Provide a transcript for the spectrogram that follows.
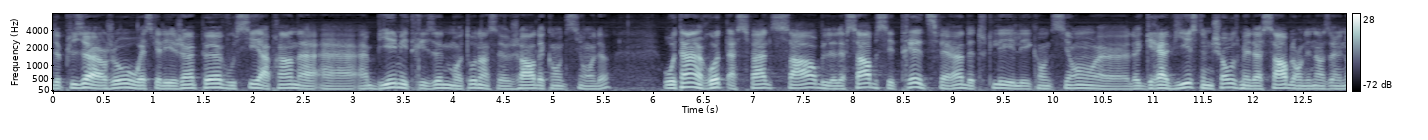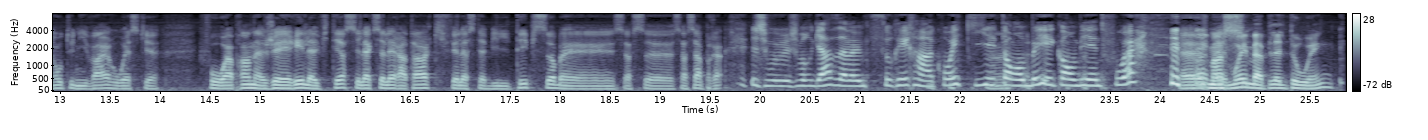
de plusieurs jours où est-ce que les gens peuvent aussi apprendre à, à- à bien maîtriser une moto dans ce genre de conditions-là. Autant route, asphalte, sable. Le sable, c'est très différent de toutes les, les conditions. Euh, le gravier, c'est une chose, mais le sable, on est dans un autre univers où est-ce que faut apprendre à gérer la vitesse. C'est l'accélérateur qui fait la stabilité. Puis ça, ben, ça, se- ça s'apprend. Je vous, je vous regarde, vous avez un petit sourire en coin. Qui est tombé et combien de fois? Euh, je Ben, suis- moi, il m'appelait le towing.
